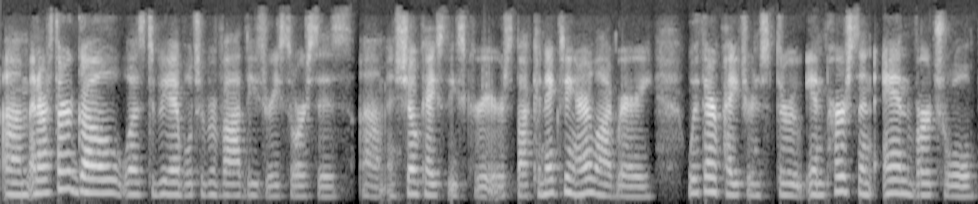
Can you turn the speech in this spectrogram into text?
Um, and our third goal was to be able to provide these resources um, and showcase these careers by connecting our library with our patrons through in-person and virtual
